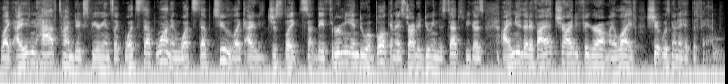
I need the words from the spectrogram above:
like I didn't have time to experience like what's step 1 and what's step 2. Like I just like they threw me into a book and I started doing the steps because I knew that if I had tried to figure out my life, shit was going to hit the fan.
